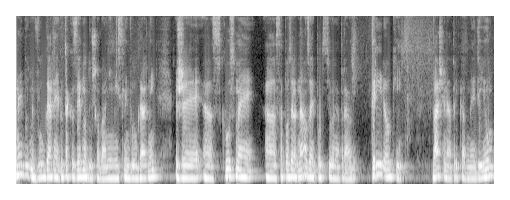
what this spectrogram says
Nebuďme vulgárni, ako také zjednodušovanie, myslím vulgárny, že uh, skúsme uh, sa pozerať naozaj poctivo na pravdu. Tri roky vaše napríklad médium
